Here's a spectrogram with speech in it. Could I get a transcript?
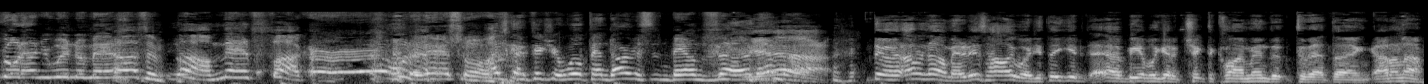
roll down your window, man. Awesome. Oh man, fuck. what an asshole. I just got a picture of Will Pendarvis and Bam's uh, Lambo. yeah. Dude, I don't know, man. It is Hollywood. You think you'd uh, be able to get a chick to climb into to that thing? I don't know.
